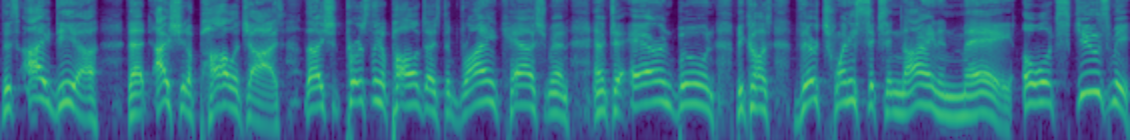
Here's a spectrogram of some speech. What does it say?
This idea that I should apologize, that I should personally apologize to Brian Cashman and to Aaron Boone because they're 26 and 9 in May. Oh, well, excuse me.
